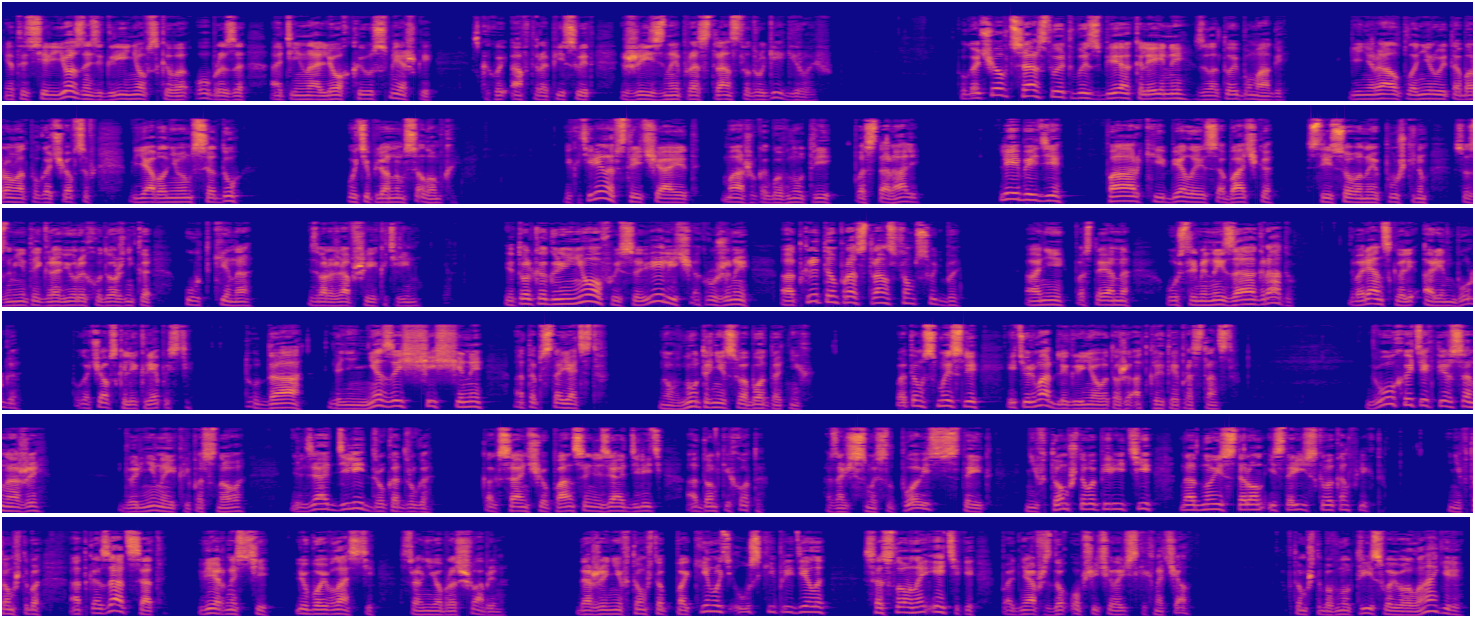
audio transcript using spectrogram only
Эта серьезность гриневского образа оттенена легкой усмешкой, с какой автор описывает жизненное пространство других героев. Пугачев царствует в избе, оклеенной золотой бумагой. Генерал планирует оборону от пугачевцев в яблоневом саду, утепленном соломкой. Екатерина встречает Машу как бы внутри постарали. Лебеди, парки, белая собачка, срисованная Пушкиным со знаменитой гравюрой художника Уткина, изображавшей Екатерину. И только Гринев и Савельич окружены открытым пространством судьбы. Они постоянно устремлены за ограду дворянского ли Оренбурга, Пугачевской ли крепости, туда, где они не защищены от обстоятельств, но внутренне свободны от них. В этом смысле и тюрьма для Гринева тоже открытое пространство. Двух этих персонажей, дворянина и крепостного, нельзя отделить друг от друга, как Санчо Панса нельзя отделить от Дон Кихота. А значит, смысл повести стоит не в том, чтобы перейти на одну из сторон исторического конфликта, и не в том, чтобы отказаться от верности любой власти, сравни образ Швабрина, даже не в том, чтобы покинуть узкие пределы сословной этики, поднявшись до общечеловеческих начал, в том, чтобы внутри своего лагеря,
